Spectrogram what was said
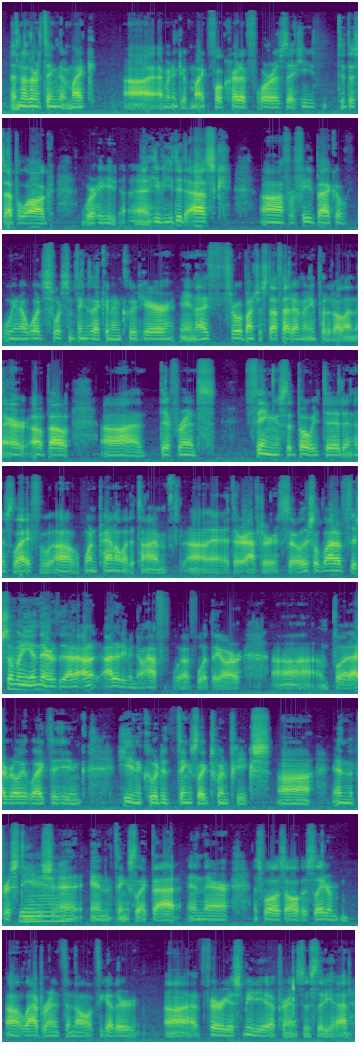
Another thing that Mike, uh, I'm going to give Mike full credit for is that he did this epilogue where he uh, he, he did ask uh, for feedback of you know what's what some things I can include here, and I threw a bunch of stuff at him, and he put it all in there about uh, different things that Bowie did in his life, uh, one panel at a time uh, thereafter. So there's a lot of there's so many in there that I, I don't even know half of what they are. Uh, but I really like that he he included things like Twin Peaks uh, and The Prestige yeah. and, and, things like that in there, as well as all of his later uh, Labyrinth and all of the other uh, various media appearances that he had.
